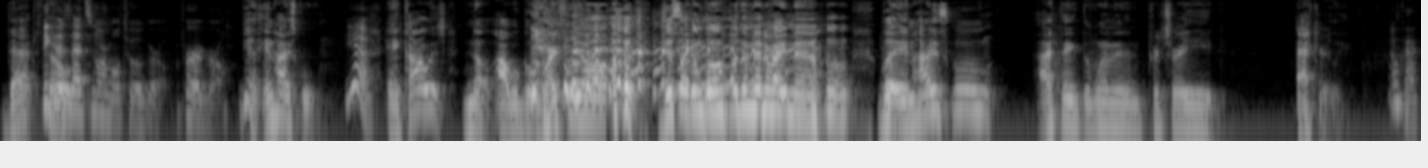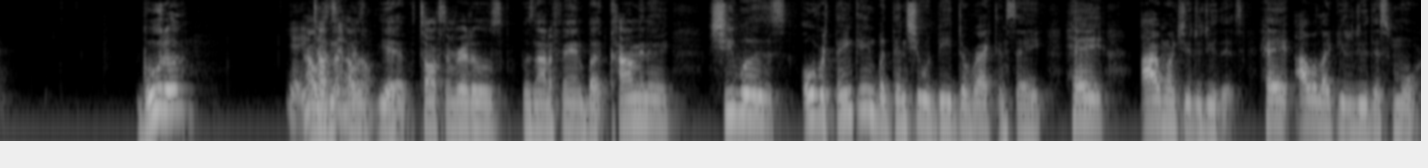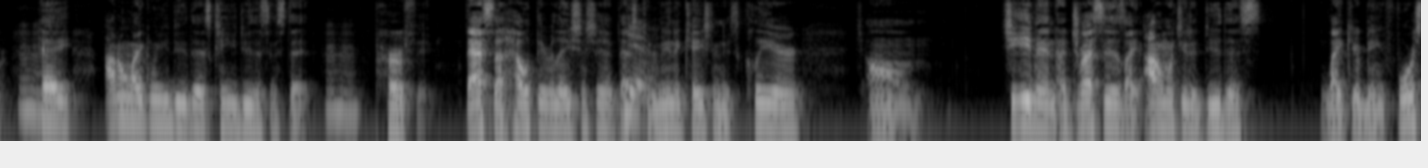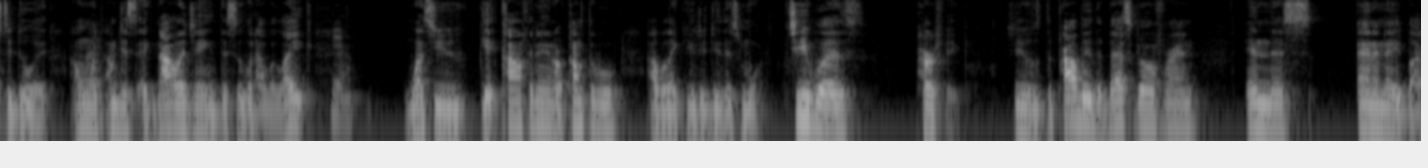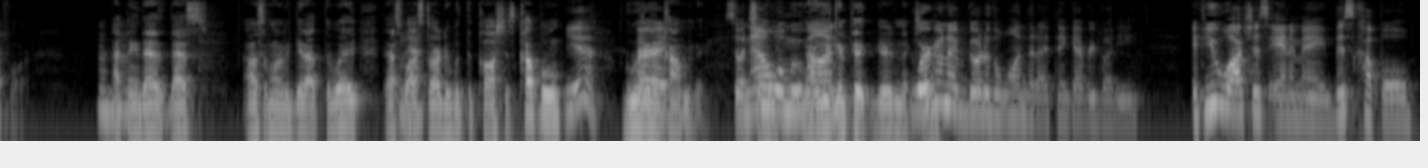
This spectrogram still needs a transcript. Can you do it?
that, because felt, that's normal to a girl for a girl. yeah. In high school, Yeah, in college, no, I will go right for y'all, just like I'm going for the men right now. but in high school, I think the women portrayed accurately. okay. Gouda, Yeah, he I was, talks not, in I was riddle. yeah, talks and riddles was not a fan, but Kamine, she was overthinking, but then she would be direct and say, "Hey, I want you to do this. Hey, I would like you to do this more. Mm-hmm. Hey, I don't like when you do this. Can you do this instead?" Perfect. That's a healthy relationship. That's Yeah. communication is clear. Um, she even addresses like, "I don't want you to do this like you're being forced to do it. I want. I'm just acknowledging this is what I would like." Yeah, once you get confident or comfortable, I would like you to do this more. She was perfect. She was the, probably the best girlfriend in this anime by far. I Mm-hmm. think that that's. I also wanted to get out the way. That's why I started with the cautious couple, yeah. Gouda All and right. Kamine. So now we'll move now on. you can pick your next. We're one. gonna go to the one that I think everybody, if you watch this anime, this couple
